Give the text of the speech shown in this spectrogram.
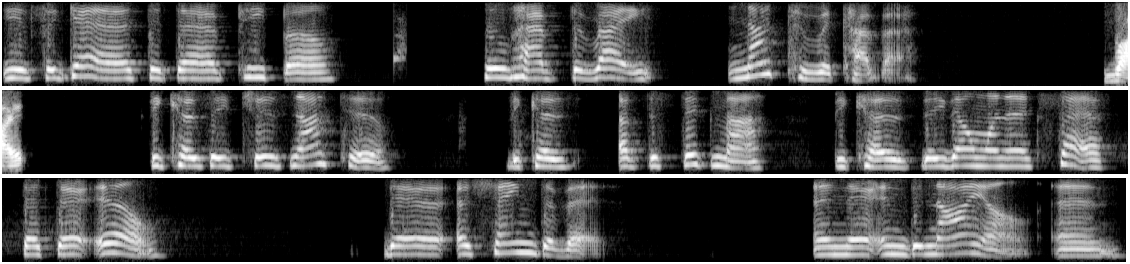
you forget that there are people who have the right not to recover. Right. Because they choose not to. Because of the stigma. Because they don't want to accept that they're ill. They're ashamed of it. And they're in denial. And,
